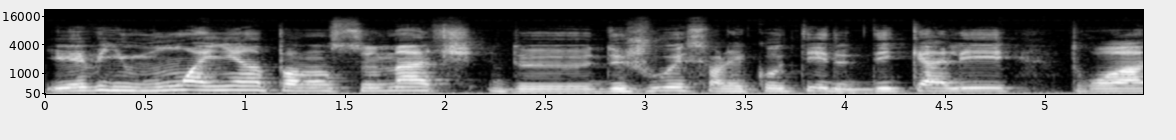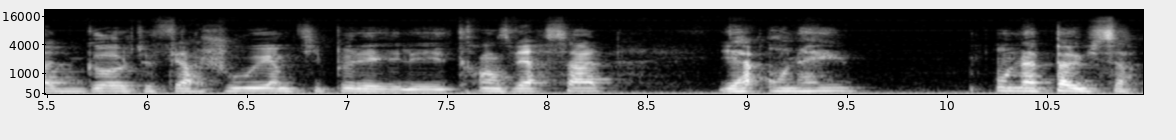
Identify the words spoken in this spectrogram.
Il y avait eu moyen pendant ce match de, jouer sur les côtés, de décaler droite, gauche, de faire jouer un petit peu les, transversales. Il y a, on eu, n'a pas eu ça.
